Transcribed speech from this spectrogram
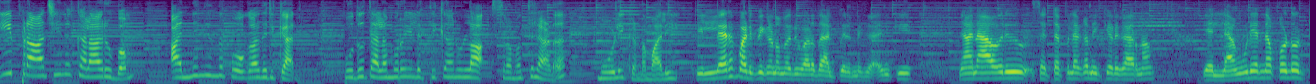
ഈ പ്രാചീന കലാരൂപം അന്യം നിന്ന് പോകാതിരിക്കാൻ പുതുതലമുറയിൽ എത്തിക്കാനുള്ള ശ്രമത്തിലാണ് മോളി കണ്ണമാലി പിള്ളേരെ പഠിപ്പിക്കണം എന്ന് ഒരുപാട് താല്പര്യമുണ്ട്. എനിക്ക് ഞാൻ ആ ഒരു സെറ്റപ്പിലൊക്കെ നിൽക്കണം കാരണം എല്ലാം കൂടി എന്നെ കൊണ്ട് ഒറ്റ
